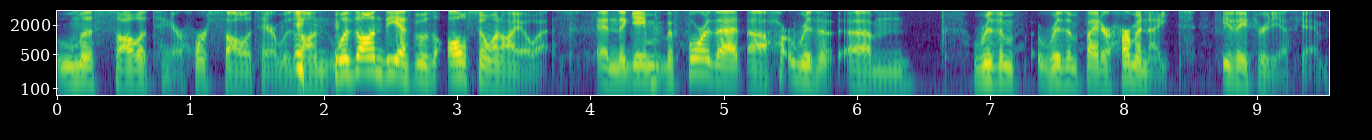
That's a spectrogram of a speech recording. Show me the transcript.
Uma Solitaire, Horse Solitaire, was on was on DS, but was also on iOS. And the game before that, uh, Rhythm um, Rhythm Rhythm Fighter HarmoKnight, is a 3DS game.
